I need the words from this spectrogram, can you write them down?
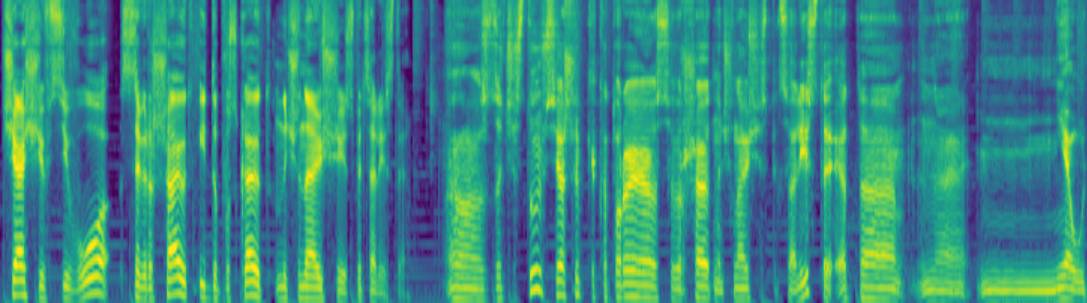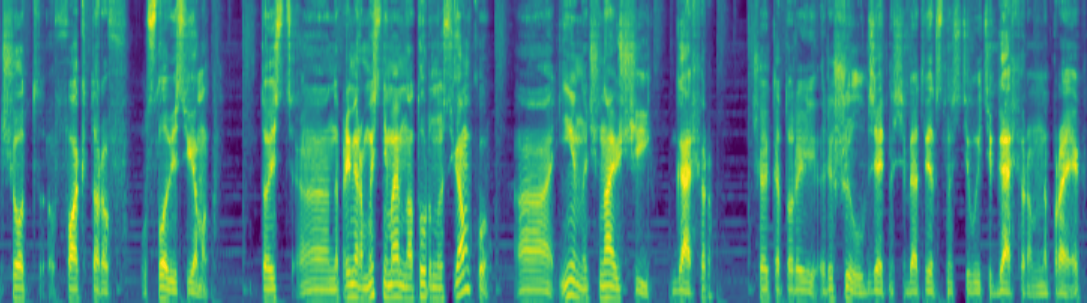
чаще всего совершают и допускают начинающие специалисты? Э, зачастую все ошибки, которые совершают начинающие специалисты, это не учет факторов условий съемок. То есть, э, например, мы снимаем натурную съемку, э, и начинающий гафер, человек, который решил взять на себя ответственность и выйти гафером на проект,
